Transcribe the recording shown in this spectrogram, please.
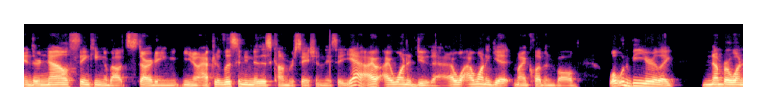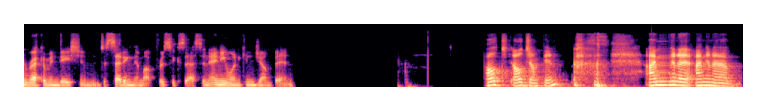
and they're now thinking about starting, you know, after listening to this conversation, they say, yeah, I, I want to do that. I, w- I want to get my club involved. What would be your like number one recommendation to setting them up for success? And anyone can jump in. I'll I'll jump in. I'm gonna I'm gonna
